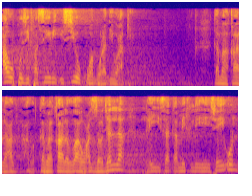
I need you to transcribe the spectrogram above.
au kuzifasiri isiyokuwa muradi wake kama qala kama qala Allah azza wa jalla laysa kamithlihi shay'un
